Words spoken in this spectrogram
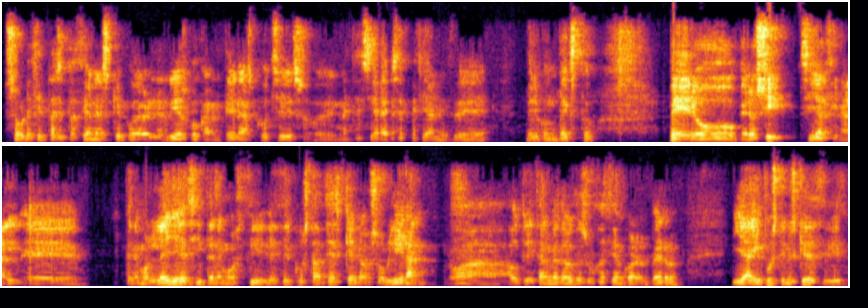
sobre ciertas situaciones que puede haber de riesgo, carreteras, coches, eh, necesidades especiales de, del contexto. Pero, pero sí, sí, al final eh, tenemos leyes y tenemos circunstancias que nos obligan ¿no? a, a, utilizar métodos de sujeción con el perro y ahí pues tienes que decidir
